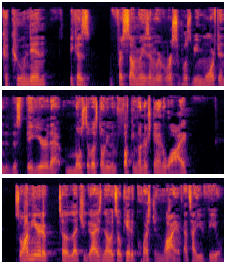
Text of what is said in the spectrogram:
cocooned in because for some reason we're, we're supposed to be morphed into this figure that most of us don't even fucking understand why. So I'm here to, to let you guys know it's okay to question why if that's how you feel.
